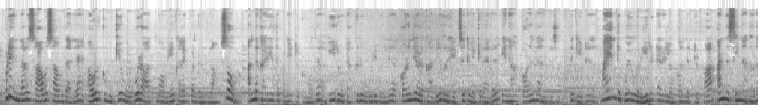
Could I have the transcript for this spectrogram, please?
எப்படி இருந்தாலும் சாவு சாவு தானே? அவருக்கு முக்கியம் ஒவ்வொரு ஆத்மாவையும் கலெக்ட் பண்றதுதான். சோ அந்த காரியத்தை பண்ணிட்டு இருக்கும்போது ஹீரோ டக்குன்னு ஓடி வந்து குழந்தையோட காதுல ஒரு ஹெட்செட்டை வைக்கிறாரு. ஏன்னா குழந்தை அந்த சத்தத்தை கேட்டு பயந்து போய் ஒரு இருட்டறையில உட்கார்ந்துட்டு இருப்பா. அந்த சீன் அதோட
